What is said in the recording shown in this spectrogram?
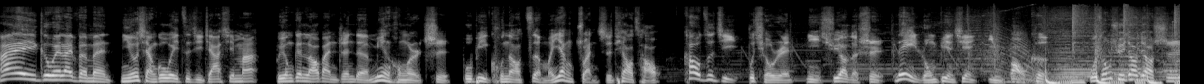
嗨，各位赖粉们，你有想过为自己加薪吗？不用跟老板争得面红耳赤，不必苦恼怎么样转职跳槽，靠自己不求人。你需要的是内容变现引爆课。我从学校教师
